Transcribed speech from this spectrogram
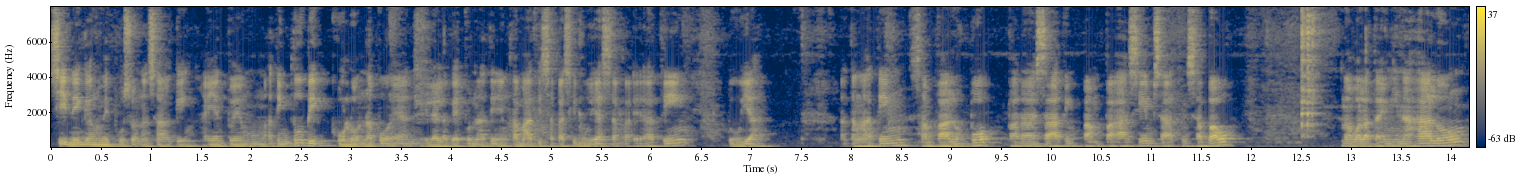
sinigang may puso ng saging. Ayan po yung ating tubig, kulo na po. Ayan, ilalagay po natin yung kamatis sa kasibuyas sa ating luya. At ang ating sampalok po para sa ating pampaasim sa ating sabaw na wala tayong hinahalong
